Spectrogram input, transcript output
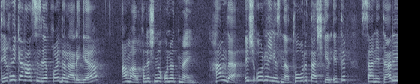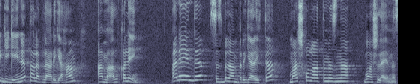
texnika xavfsizlik qoidalariga amal qilishni unutmang. Hamda ish o'rningizni to'g'ri tashkil etib sanitariya gigiyena talablariga ham amal qiling. Ana endi siz bilan birgalikda mashg'ulotimizni boshlaymiz.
